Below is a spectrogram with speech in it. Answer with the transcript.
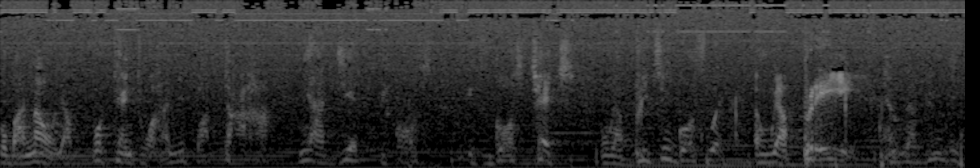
Go by now you have bought tent wɔ ha nipa da ha ne because it's god's church. And we are preaching god's word and we are praying and we are doing this.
